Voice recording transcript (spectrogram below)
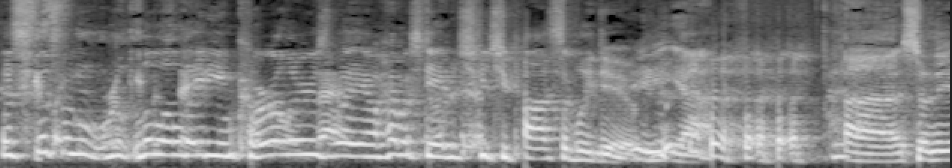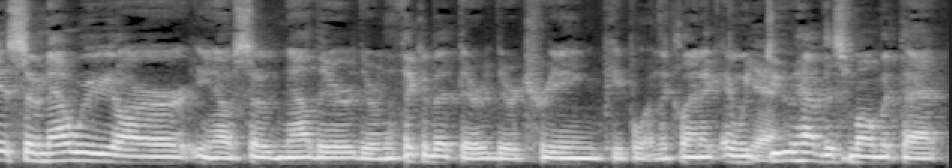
This, this like, little, "Rookie little old lady in curlers. Back. Well, how much damage could she possibly do? yeah. Uh, so they, so now we are, you know, so now they're they're in the thick of it. They're they're treating people in the clinic, and we Yeah. do have this moment that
